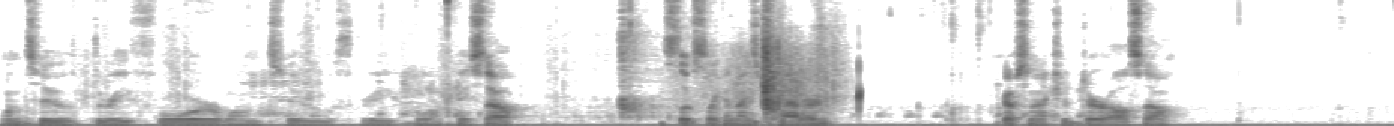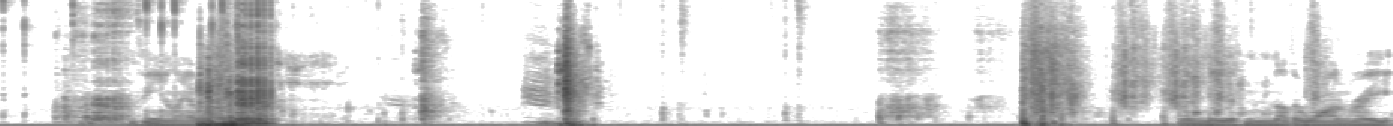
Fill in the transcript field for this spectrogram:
one, two, three, four, one, two, three, four. Okay, so this looks like a nice pattern. Grab some extra dirt also. Conveniently have dirt. Gonna need another one right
